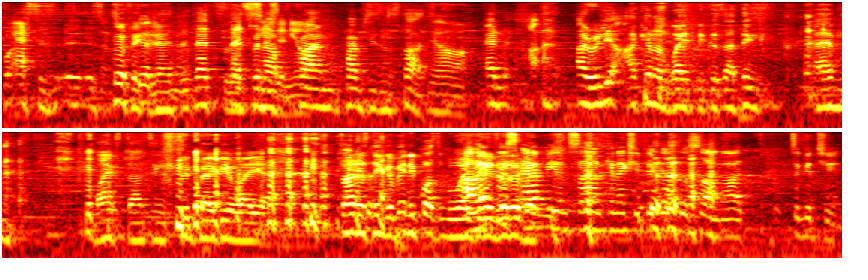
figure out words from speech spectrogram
for us is, is perfect. good, You know, yeah. that's For that's that when season, our yeah. prime prime season starts. Yeah. And I, I really, I cannot wait because I think um, Mike's dancing his food baby away. Yeah. Trying to think of any possible way I to hope get rid this ambient sound can actually pick up the song. I, it's a good tune.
